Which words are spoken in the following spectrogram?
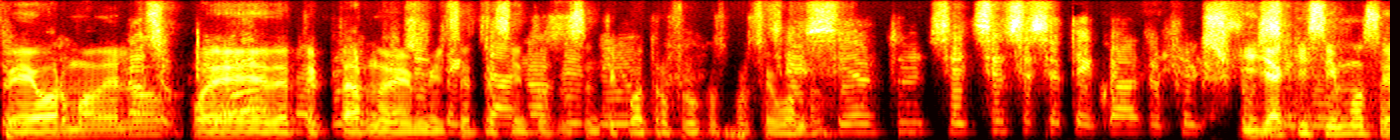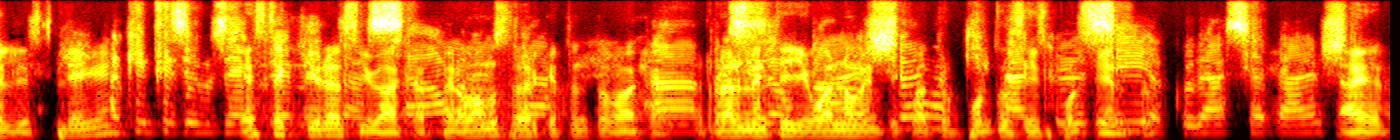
peor modelo puede detectar modelo pode detectar 9.764 flujos por segundo. 600, 764 fluxos por Y ya que hicimos el despliegue, esta accuracy baja, pero vamos a ver qué tanto baja. A Realmente llegó al baixa, a 94.6%. acurácia baixa, Ah,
